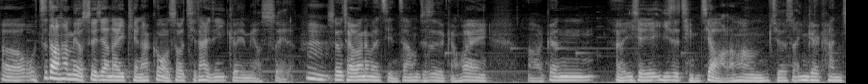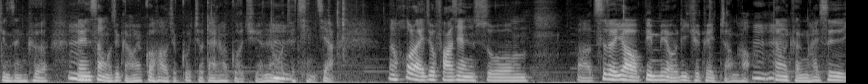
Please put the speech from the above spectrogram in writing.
呃，我知道他没有睡觉那一天，他跟我说，其他已经一个月没有睡了，嗯，所以才会那么紧张，就是赶快啊、呃、跟呃一些医师请教，然后觉得说应该看精神科，嗯、那天上午就赶快挂号就过就带他过去，那我就请假。嗯那后来就发现说，呃，吃了药并没有立刻可以转好，嗯，但可能还是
